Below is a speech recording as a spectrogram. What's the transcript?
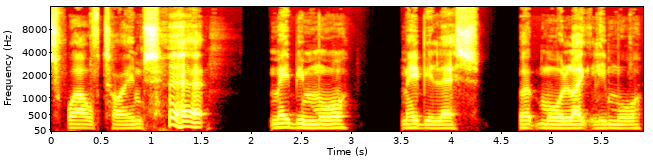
twelve times, maybe more, maybe less, but more likely more.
